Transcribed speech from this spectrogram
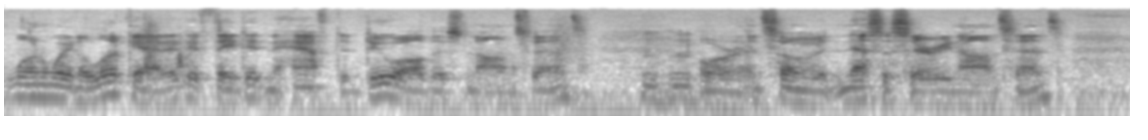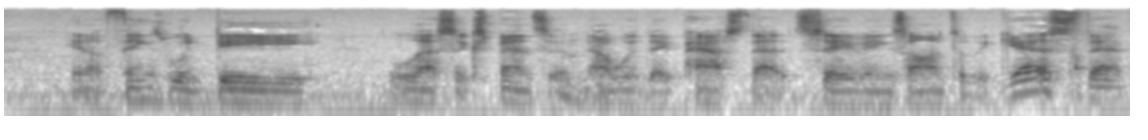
one way to look at it. If they didn't have to do all this nonsense, mm-hmm. or and some of it necessary nonsense, you know, things would be less expensive. Mm-hmm. Now, would they pass that savings on to the guests? That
